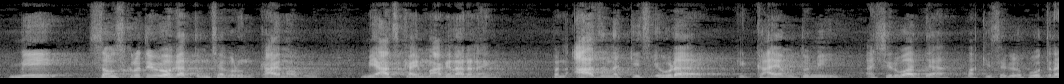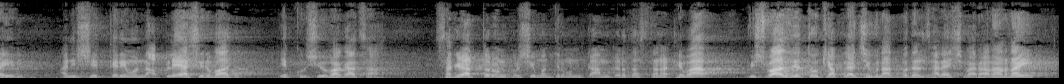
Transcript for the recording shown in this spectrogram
मी संस्कृती विभागात तुमच्याकडून काय मागू? मी आज काय मागणार नाही. पण आज नक्कीच एवढं की कायम तुम्ही आशीर्वाद द्या बाकी सगळं होत राहील. आणि शेतकरी म्हणून आपले आशीर्वाद एक कृषी विभागाचा सगळ्यात तरुण कृषी मंत्री म्हणून काम करत असताना ठेवा. विश्वास देतो की आपल्या जीवनात बदल झाल्याशिवाय राहणार नाही.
